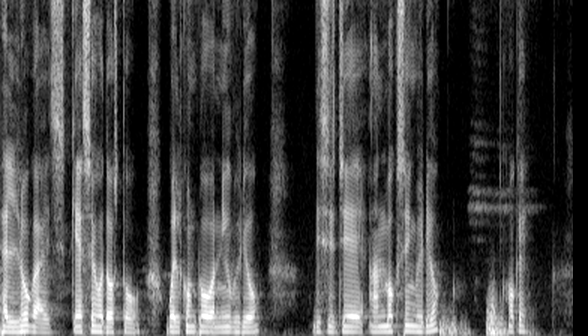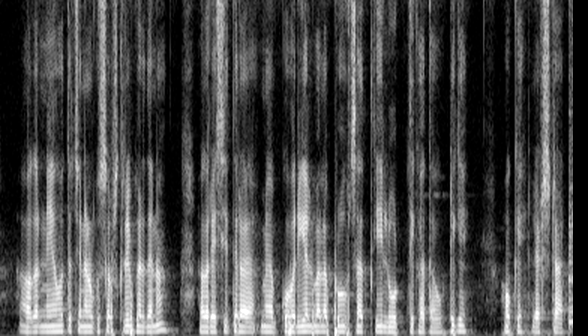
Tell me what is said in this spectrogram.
Hello guys कैसे हो दोस्तों? Welcome to our new video this is a unboxing video okay अगर नए हो तो चैनल को सब्सक्राइब कर देना। अगर इसी तरह मैं आपको रियल वाला प्रूफ साथ की लूट दिखाता हूँ, ठीक है? Okay let's start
